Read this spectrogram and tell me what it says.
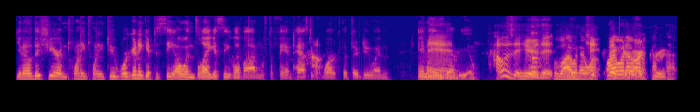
you know this year in 2022 we're going to get to see Owen's legacy live on with the fantastic Wow. work that they're doing in Man. AEW. How is it here that Why would I want? Why would I want to cut that?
